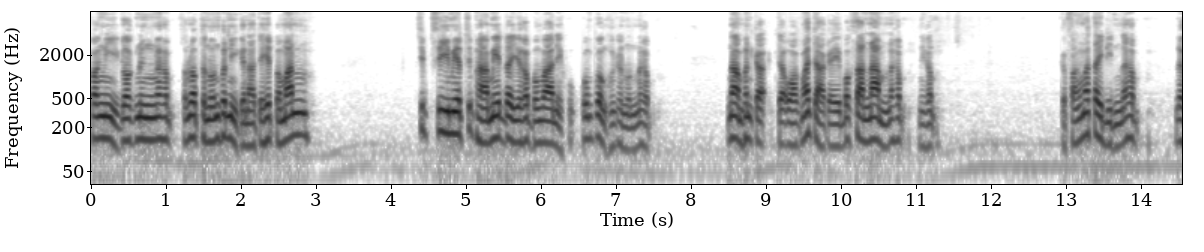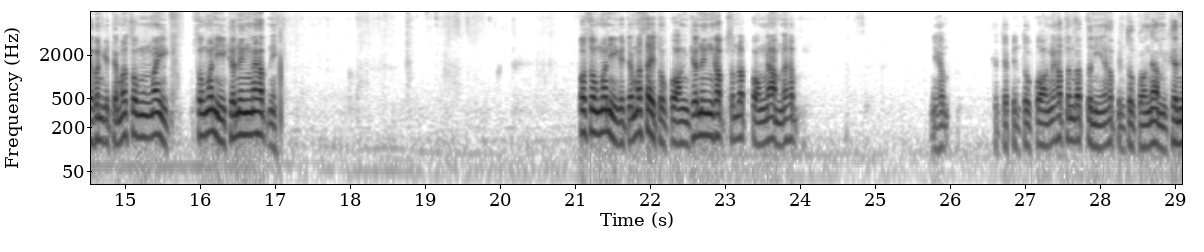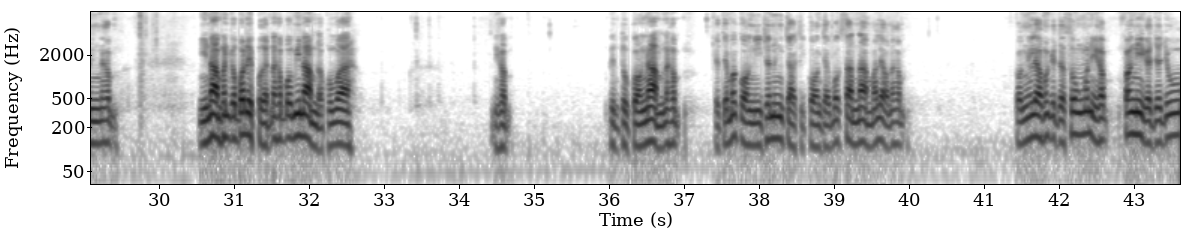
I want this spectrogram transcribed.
ฝั่งนี้อีกล็อกหนึ่งนะครับสำหรับถนนเพิ่นนี่ก็น่าจะเฮ็ดประมาณสิบสี่เมตรสิบห้าเมตรได้อยู่ครับผมว่านี่ความกว้างของถนนนะครับ น้ำเพิ่นก็จะออกมาจากไอ้บล็อกซันน้ำนะครับ นี่ครับก็ฝังมาใต้ดินนะครับ แล้วเพิ่นก็จะมาส่งไมาอีกส่งมานี่อีกเทื่อนึงนะครับ นี่พอส่งมานี่ก็จะมาใส่ตัวกรองอีกเทื่อนึงครับสำหรับกรองน้ำนะครับ นี่ครับ ก็จะเป็นตัวกรองนะครับสำหรับตัวนี้นะครับ เป็นตัวกรองน้ำอีกเทื่อนึงนะครับนี่น้ำเพิ่นก็บ่ได้เปิดนะครับบ่มีน้ำดอกผมว่า นี่ครับ เป็นตัวกรองน้ำนะครับ ก็จะมากรองนี้ชั้นหนึงจากที่กรองจากบล็อกซันน้ำมาแล้วนะครับกรองนี้แล้วมันก็จะส่งมานี่ครับฝั่งนี้ก็จะอยู่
